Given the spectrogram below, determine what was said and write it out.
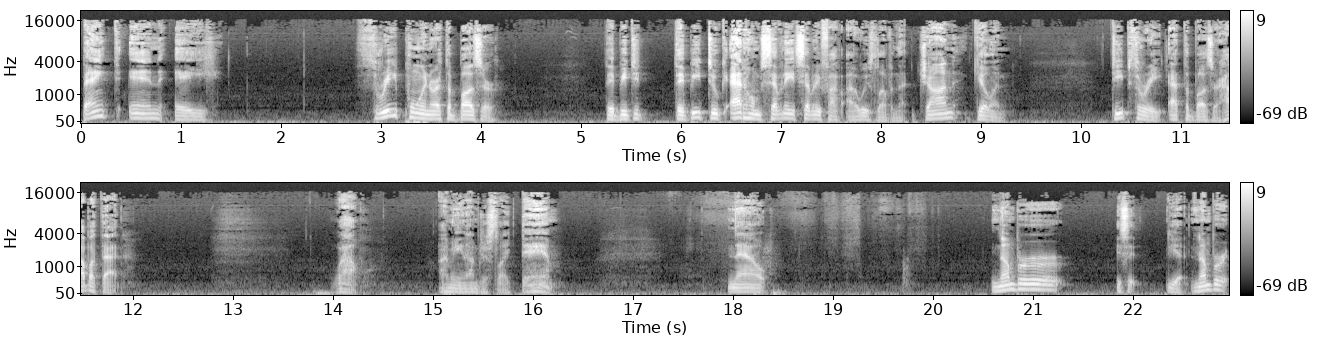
banked in a three-pointer at the buzzer. They beat they beat Duke at home 78-75. I always loving that. John Gillon, Deep 3 at the buzzer. How about that? Wow. I mean, I'm just like, damn. Now, number is it yeah number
